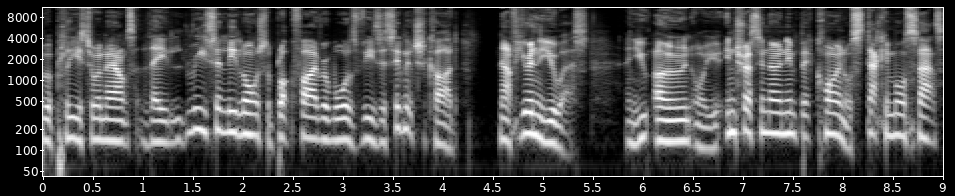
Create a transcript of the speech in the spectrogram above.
who are pleased to announce they recently launched the BlockFi Rewards Visa Signature Card. Now, if you're in the US and you own or you're interested in owning Bitcoin or stacking more sats,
